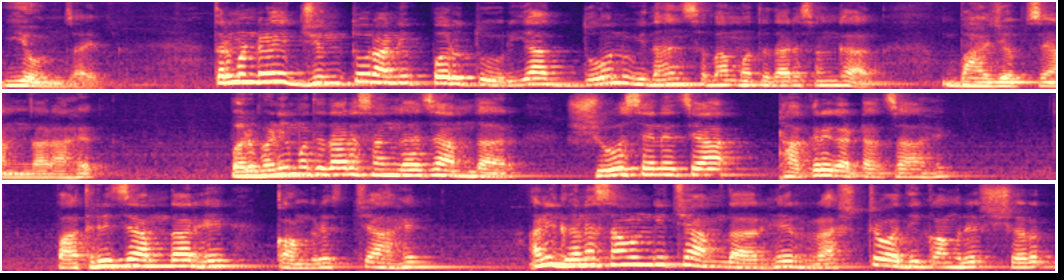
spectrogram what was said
येऊन जाईल. तर मंडळी जिंतूर आणि परतूर या दोन विधानसभा मतदारसंघात भाजपचे आमदार आहेत. परभणी मतदारसंघाचे आमदार शिवसेनेच्या ठाकरे गटाचा आहे. पाथरीचे आमदार हे काँग्रेसचे आहेत. आणि घनसावंगीचे आमदार हे राष्ट्रवादी काँग्रेस शरद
